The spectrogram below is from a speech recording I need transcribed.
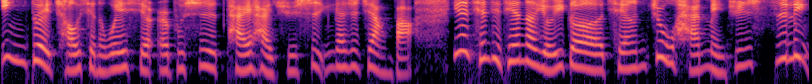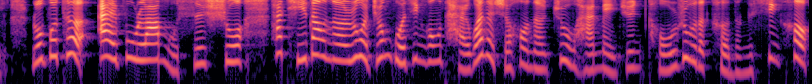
应对朝鲜的威胁，而不是台海局势，应该是这样吧？因为前几天呢，有一个前驻韩美军司令罗伯特·艾布拉姆斯说，他提到呢，如果中国进攻台湾的时候呢，驻韩美军投入的可能性后，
